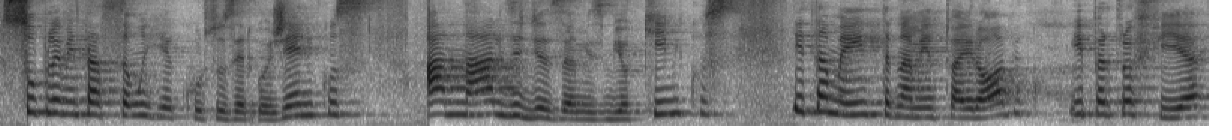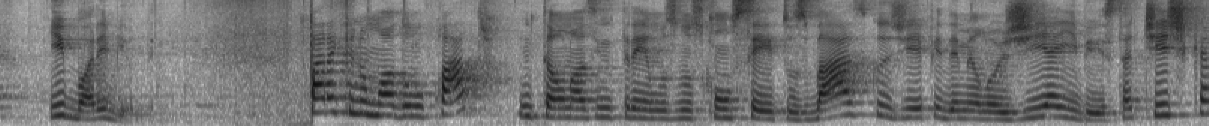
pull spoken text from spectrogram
suplementação e recursos ergogênicos, análise de exames bioquímicos e também treinamento aeróbico, hipertrofia e bodybuilding. Para que no módulo 4, então nós entremos nos conceitos básicos de epidemiologia e bioestatística,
